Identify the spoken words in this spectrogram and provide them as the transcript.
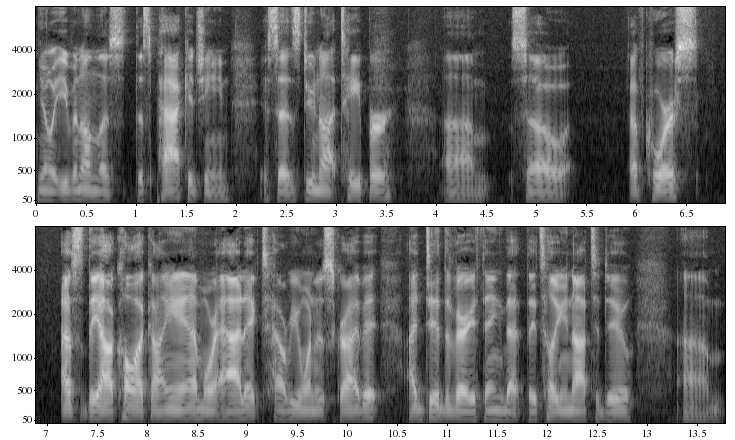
you know, even on this this packaging, it says "do not taper." Um, so, of course, as the alcoholic I am or addict, however you want to describe it, I did the very thing that they tell you not to do. Um,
